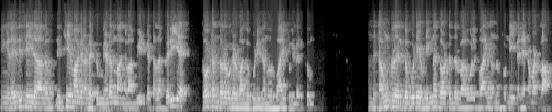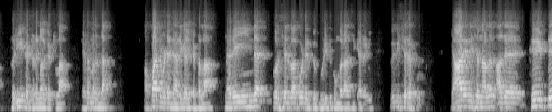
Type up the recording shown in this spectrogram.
நீங்கள் எது செய்தாலும் நிச்சயமாக நடக்கும் இடம் வாங்கலாம். வீடு கட்டலாம். பெரிய தோட்டம் தொடர்புகள் வாங்கக்கூடியதான ஒரு வாய்ப்புகள் இருக்கும். அந்த டவுனுக்குள்ள இருக்கக்கூடிய அப்படின்னா தோட்டம் தொடர்பு அவங்களுக்கு வாங்கி ஒன்று புண்ணியங்கள் என்ன பண்ணலாம்? பெரிய கட்டடங்கள் கட்டலாம். இடம் இருந்தா அப்பார்ட்மெண்ட் நிறைகள் கட்டலாம். நிறைந்த ஒரு செல்வாக்கோடு இருக்கக்கூடியது கும்பராசிக்காரர்கள். வெகு சிறப்பு. யார் எது சொன்னாலும் அதை கேட்டு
